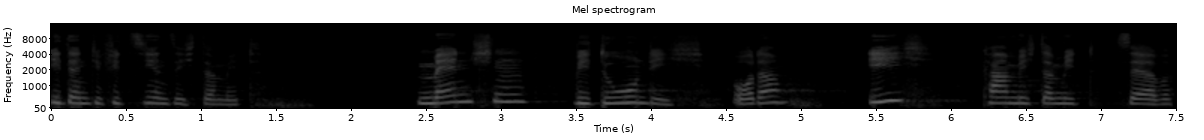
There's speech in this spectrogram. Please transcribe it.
identifizieren sich damit? Menschen wie du und ich, oder? Ich kann mich damit sehr,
